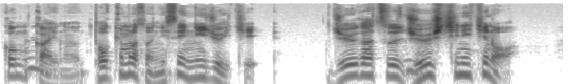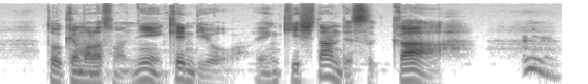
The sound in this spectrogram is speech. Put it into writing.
今回の東京マラソン2021 10月17日の東京マラソンに権利を延期したんですが、うん。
